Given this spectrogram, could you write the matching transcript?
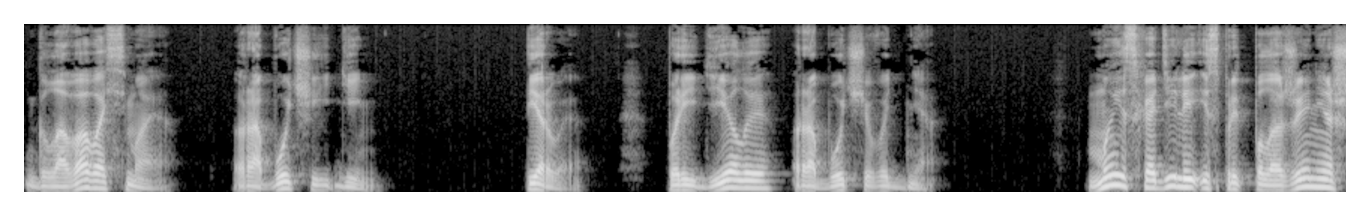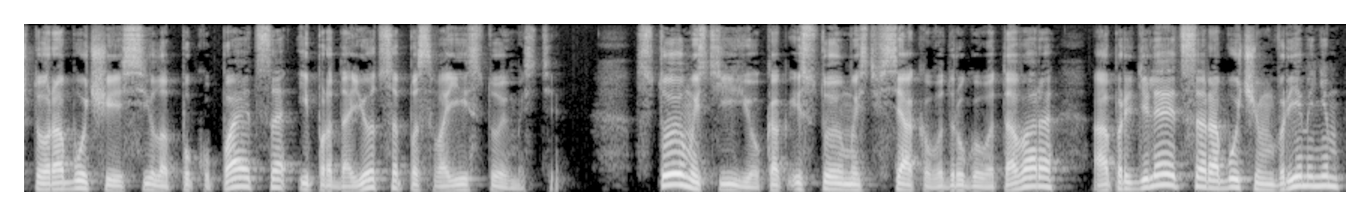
Глава восьмая. Рабочий день. Первое. Пределы рабочего дня. Мы исходили из предположения, что рабочая сила покупается и продается по своей стоимости. Стоимость ее, как и стоимость всякого другого товара, определяется рабочим временем,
